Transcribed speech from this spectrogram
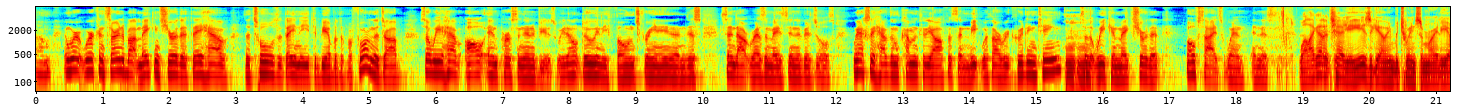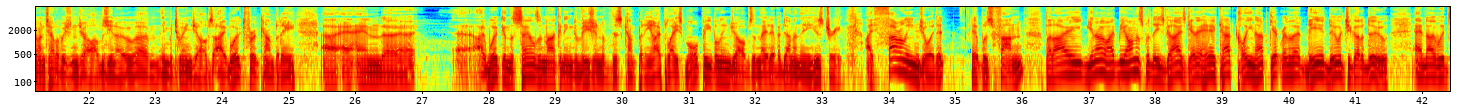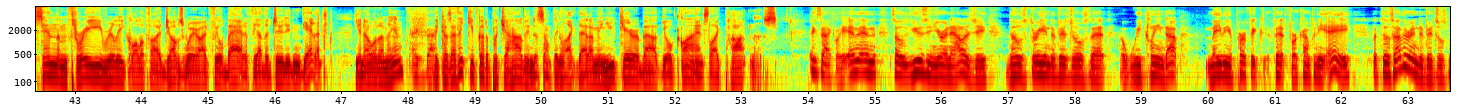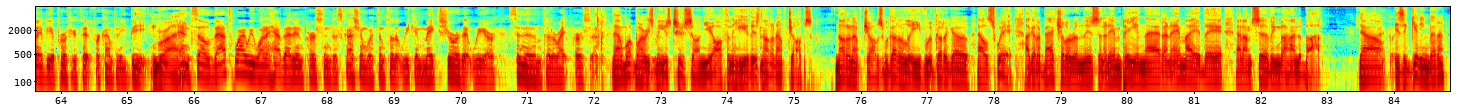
Um, and we're, we're concerned about making sure that they have the tools that they need to be able to perform the job. So we have all in person interviews. We don't do any phone screening and just send out resumes to individuals. We actually have them come into the office and meet with our recruiting team so that we can make sure that both sides win in this. Well, I got to tell you, years ago, in between some radio and television jobs, you know, um, in between jobs, I worked for a company, uh, and uh, uh, I worked in the sales and marketing division of this company, and I placed more people in jobs than they'd ever done in their history. I thoroughly enjoyed it. It was fun, but I, you know, I'd be honest with these guys get a haircut, clean up, get rid of that beard, do what you got to do. And I would send them three really qualified jobs where I'd feel bad if the other two didn't get it. You know what I mean? Exactly. Because I think you've got to put your heart into something like that. I mean, you care about your clients like partners. Exactly. And and so using your analogy, those three individuals that we cleaned up may be a perfect fit for company A, but those other individuals may be a perfect fit for company B. Right. And so that's why we want to have that in-person discussion with them so that we can make sure that we are sending them to the right person. Now, what worries me is Tucson. You often hear there's not enough jobs. Not enough jobs. We've got to leave. We've got to go elsewhere. I got a bachelor in this and an MP in that, an MA there, and I'm serving behind a bar. Now, Exactly. is it getting better?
